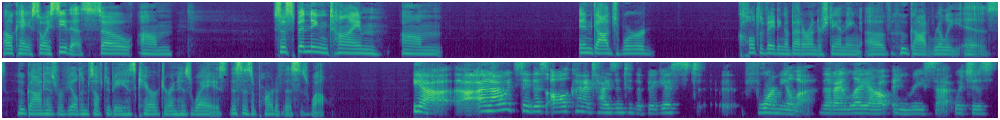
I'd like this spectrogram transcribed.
okay, so I see this. So, um, so spending time, um, in God's word, cultivating a better understanding of who God really is, who God has revealed himself to be, his character and his ways. This is a part of this as well. Yeah, and I would say this all kind of ties into the biggest uh, formula that I lay out in Reset, which is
